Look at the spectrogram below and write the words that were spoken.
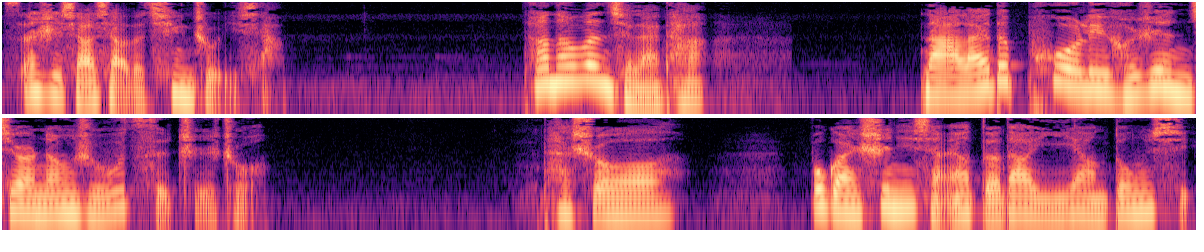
算是小小的庆祝一下。汤汤问起来，他哪来的魄力和韧劲儿，能如此执着？他说：“不管是你想要得到一样东西，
